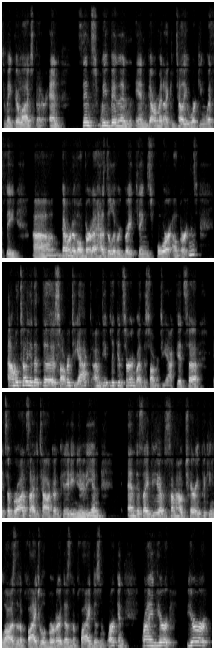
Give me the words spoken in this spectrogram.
to make their lives better. And since we've been in, in government, I can tell you working with the um, government of Alberta has delivered great things for Albertans. And I will tell you that the Sovereignty Act, I'm deeply concerned by the Sovereignty Act. It's a it's a broadside attack on Canadian unity, and and this idea of somehow cherry picking laws that apply to Alberta, it doesn't apply, it doesn't work. And Ryan, you're you're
